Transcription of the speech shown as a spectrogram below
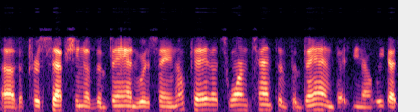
uh, the perception of the band we're saying, okay, that's one tenth of the band, but you know, we got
